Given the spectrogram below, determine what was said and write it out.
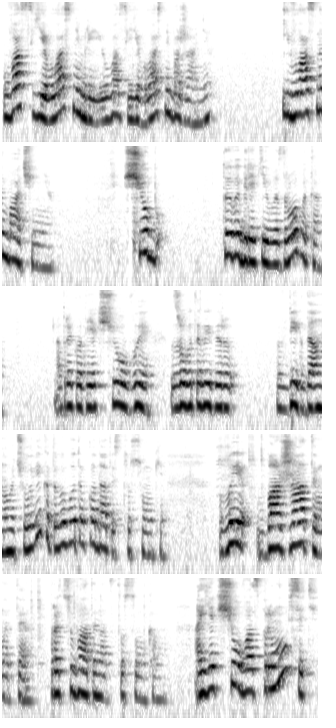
У вас є власні мрії, у вас є власні бажання і власне бачення. Щоб той вибір, який ви зробите, наприклад, якщо ви зробите вибір в бік даного чоловіка, то ви будете вкладати стосунки ви бажатимете працювати над стосунками. А якщо вас примусять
